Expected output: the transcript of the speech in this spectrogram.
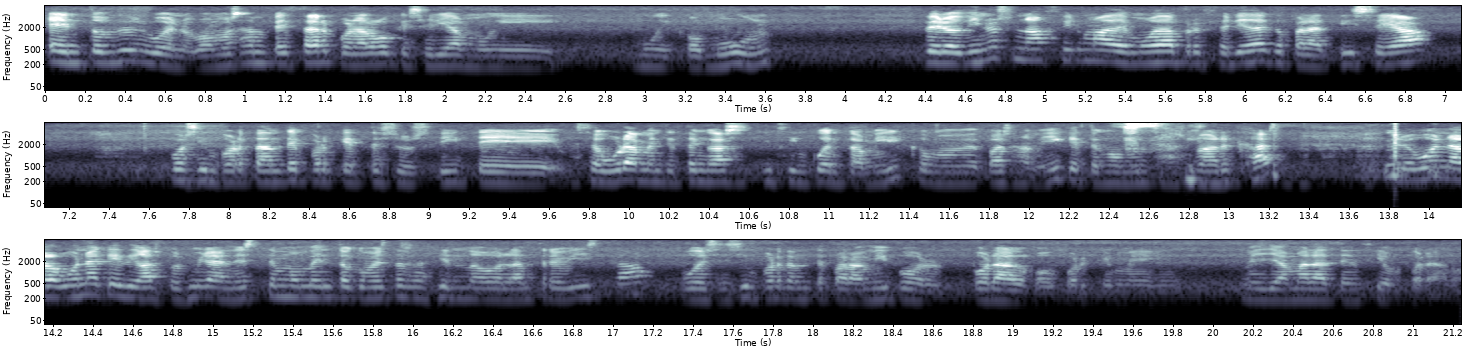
Entonces, bueno, vamos a empezar por algo que sería muy, muy común, pero dinos una firma de moda preferida que para ti sea pues importante porque te suscite, seguramente tengas 50.000, como me pasa a mí, que tengo muchas marcas, pero bueno, alguna que digas, pues mira, en este momento que me estás haciendo la entrevista, pues es importante para mí por, por algo, porque me, me, llama la atención por algo.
